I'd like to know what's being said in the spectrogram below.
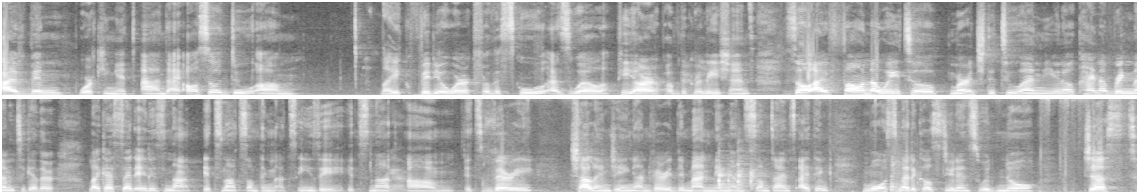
I've been working it, and I also do um, like video work for the school as well, PR, public relations. So I've found a way to merge the two and you know kind of bring them together. Like I said, it is not it's not something that's easy. It's not. Yeah. Um, it's very challenging and very demanding, and sometimes I think most medical students would know just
